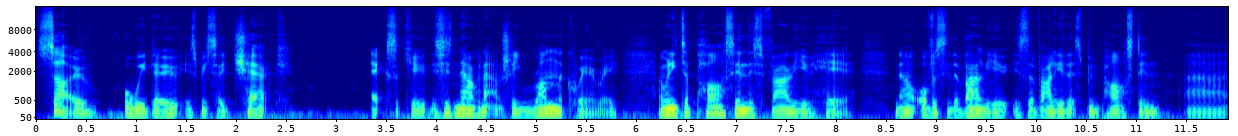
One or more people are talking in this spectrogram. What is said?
So all we do is we say check execute. This is now going to actually run the query and we need to pass in this value here. Now obviously the value is the value that's been passed in uh,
